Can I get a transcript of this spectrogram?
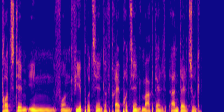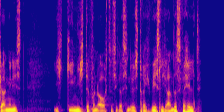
trotzdem in, von vier Prozent auf drei Prozent Marktanteil zurückgegangen ist. Ich gehe nicht davon aus, dass sich das in Österreich wesentlich anders verhält.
